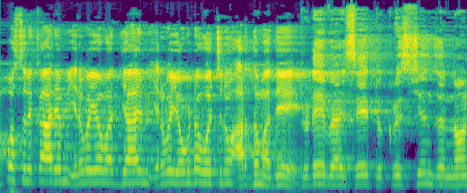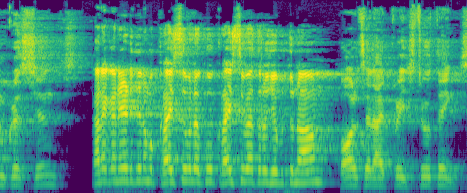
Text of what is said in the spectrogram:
అపొస్తల కార్యం 20వ అధ్యాయం 21వ వచనం అర్థం అదే. Today we say to Christians and non Christians కనుక నేటి దినము క్రైస్తవులకు క్రైస్తవేతలు చెబుతున్నాం. Paul said I preach two things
